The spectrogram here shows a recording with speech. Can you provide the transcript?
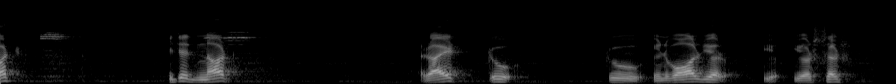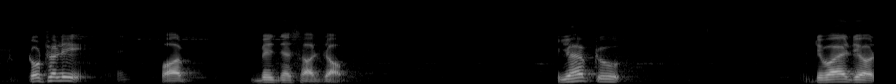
but it is not right to involve yourself totally for business or job. You have to divide your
